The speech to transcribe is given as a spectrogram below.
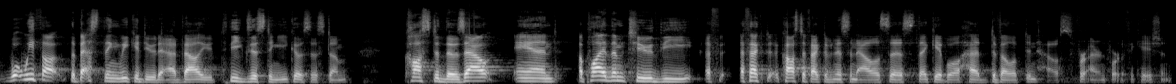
what we thought the best thing we could do to add value to the existing ecosystem, costed those out, and applied them to the effect, cost effectiveness analysis that GiveWell had developed in-house for iron fortification.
